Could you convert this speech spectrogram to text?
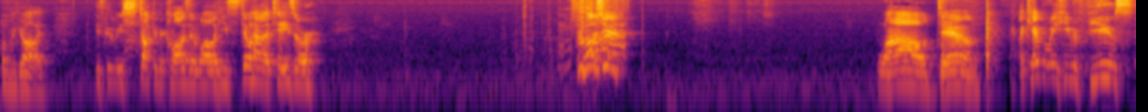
Oh my god. He's gonna be stuck in the closet while he still had a taser. Oh shit! Wow, damn. I can't believe he refused.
